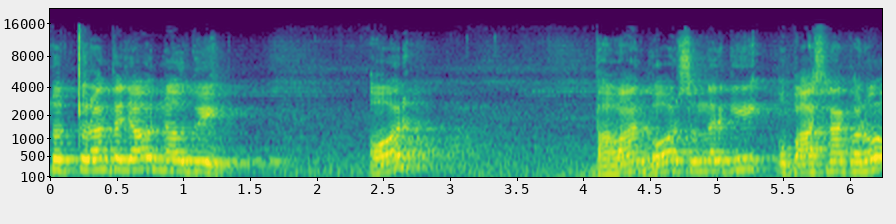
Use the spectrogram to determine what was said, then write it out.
तो तुरंत जाओ नवद्वीप और भगवान गौर सुंदर की उपासना करो।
